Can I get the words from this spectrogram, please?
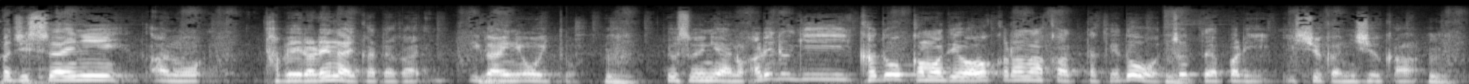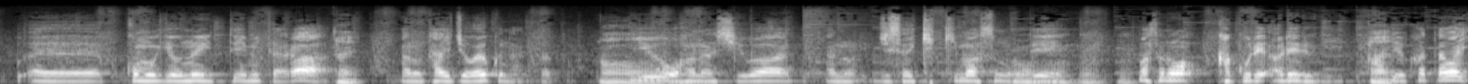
まあ、実際にあの食べられない方が意外に多いと、要するにあのアレルギーかどうかまでは分からなかったけど、ちょっとやっぱり1週間2週間、えー小麦を抜いてみたら、はい。あの体調が良くなったというお話はあの実際聞きますので、まあ、その隠れアレルギーっていう方は意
